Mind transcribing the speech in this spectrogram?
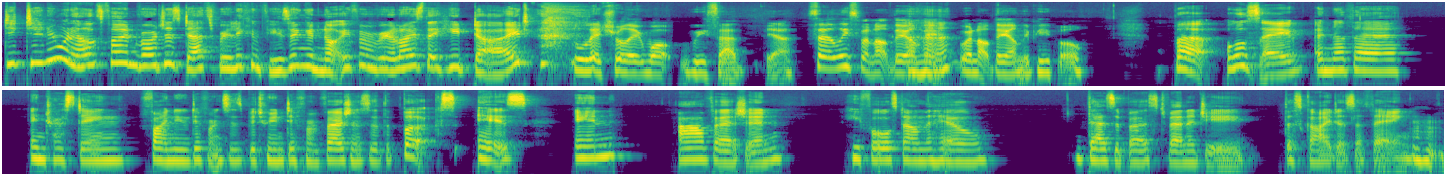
did anyone else find Roger's death really confusing and not even realize that he died? Literally what we said. Yeah. So at least we're not the only Uh-huh. we're not the only people. But also, another interesting finding differences between different versions of the books is in our version, he falls down the hill, there's a burst of energy, the sky does a thing. Mm-hmm.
